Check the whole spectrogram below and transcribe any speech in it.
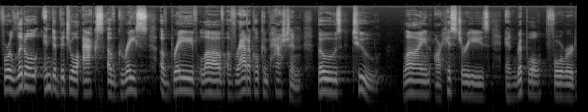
For little individual acts of grace, of brave love, of radical compassion, those too line our histories and ripple forward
